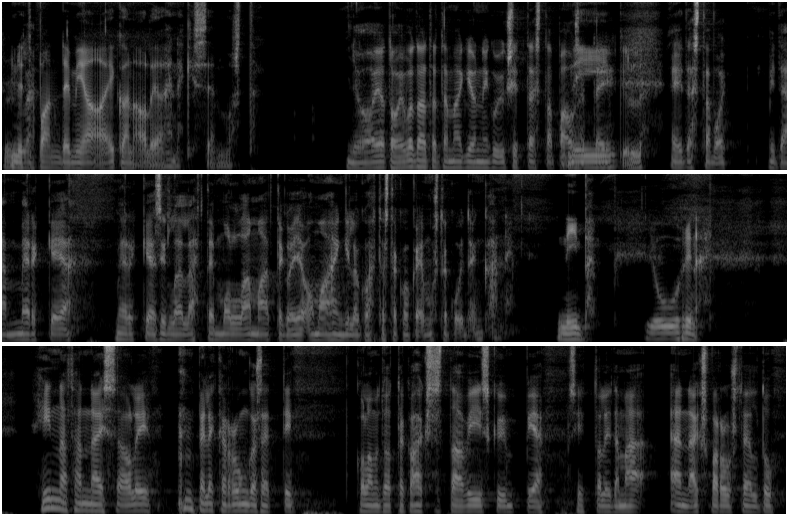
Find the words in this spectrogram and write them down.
kyllä. nyt pandemia-aikana oli ainakin semmoista. Joo, ja toivotaan, että tämäkin on niin kuin yksittäistapaus, niin, että ei, kyllä. ei tästä voi mitään merkkejä, merkkejä sillä lailla lähteä mollaamaan, että kun ei ole omaa henkilökohtaista kokemusta kuitenkaan. Niin. Niinpä, juuri näin. Hinnathan näissä oli pelkkä runkosetti 3850, sitten oli tämä NX-varusteltu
